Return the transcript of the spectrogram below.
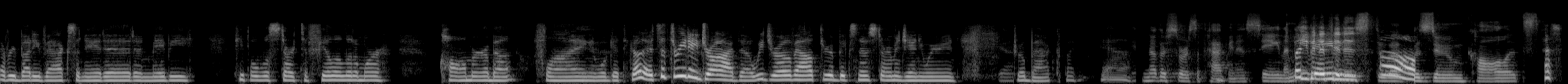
everybody vaccinated and maybe people will start to feel a little more calmer about flying and we'll get to go there. It's a three day drive though. We drove out through a big snowstorm in January and yeah. drove back. But yeah. Another source of happiness seeing them. But Even baby, if it is through oh, a Zoom call. It's yes.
